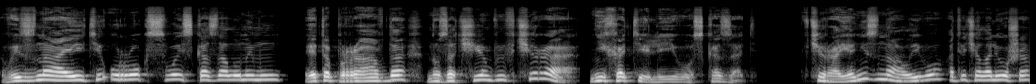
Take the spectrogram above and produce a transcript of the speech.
«Вы знаете урок свой», — сказал он ему. «Это правда, но зачем вы вчера не хотели его сказать?» «Вчера я не знал его», — отвечал Алеша.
